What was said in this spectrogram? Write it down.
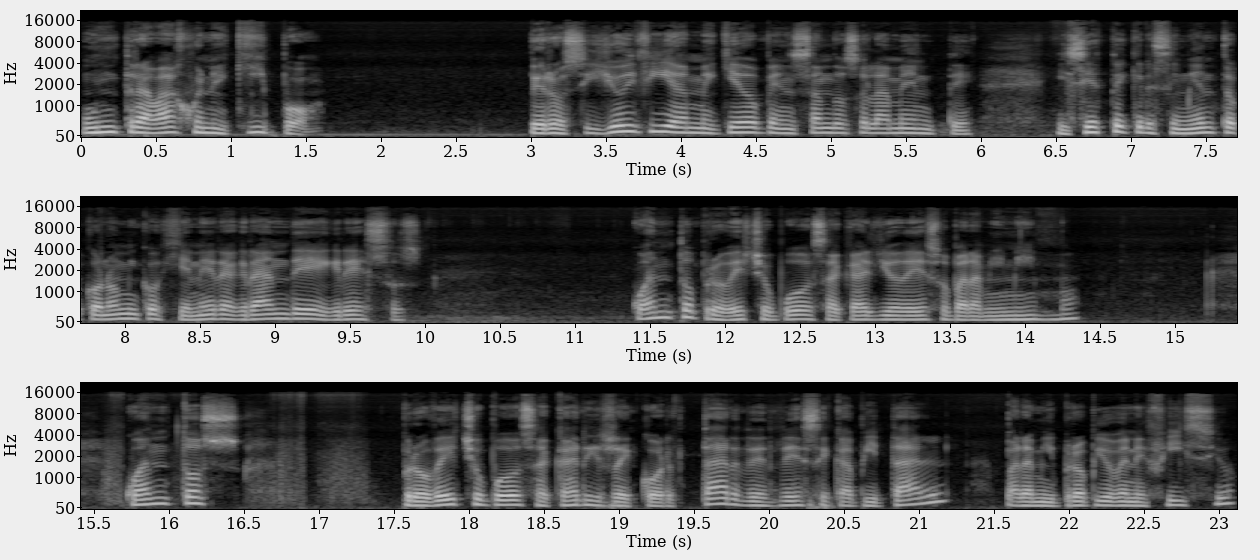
un trabajo en equipo. Pero si yo hoy día me quedo pensando solamente, y si este crecimiento económico genera grandes egresos, ¿cuánto provecho puedo sacar yo de eso para mí mismo? ¿Cuántos provecho puedo sacar y recortar desde ese capital para mi propio beneficio?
